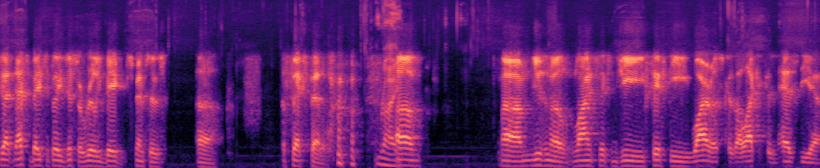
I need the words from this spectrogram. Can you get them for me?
that, that's basically just a really big, expensive uh, effects pedal. right. Um, um, using a Line 6 G50 wireless because I like it because it has the uh,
